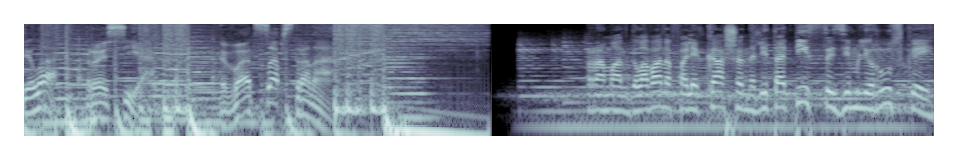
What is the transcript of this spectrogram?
Дела, Россия? Ватсап-страна! Роман Голованов, Олег Кашин, летописцы земли русской.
